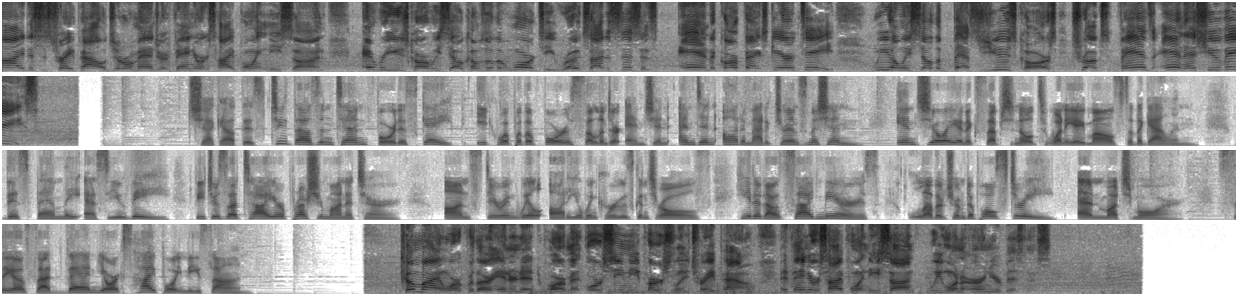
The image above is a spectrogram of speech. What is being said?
Hi, this is Trey Powell, General Manager at Vann York's High Point Nissan. Every used car we sell comes with a warranty, roadside assistance, and a Carfax guarantee. We only sell the best used cars, trucks, vans, and SUVs. Check out this 2010 Ford Escape, equipped with a four-cylinder engine and an automatic transmission. Enjoy an exceptional 28 miles to the gallon. This family SUV features a tire pressure monitor, on steering wheel audio and cruise controls, heated outside mirrors, leather trimmed upholstery, and much more. See us at Vann York's High Point Nissan. Come by and work with our internet department or see me personally, Trey Powell. At Vann York's High Point Nissan, we want to earn your business.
